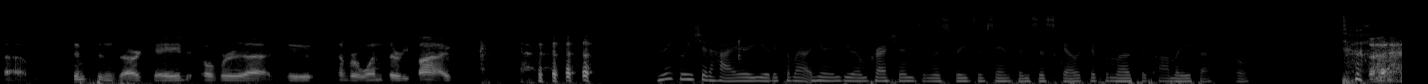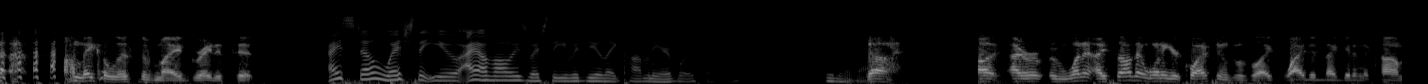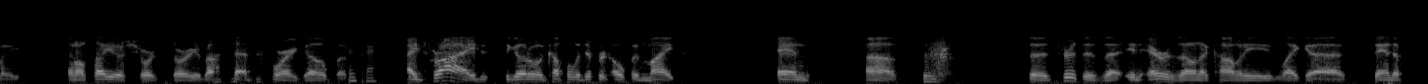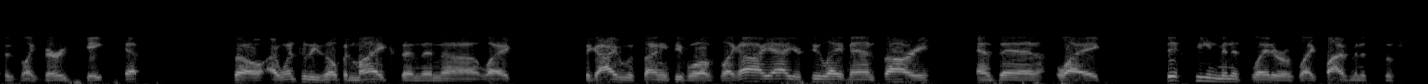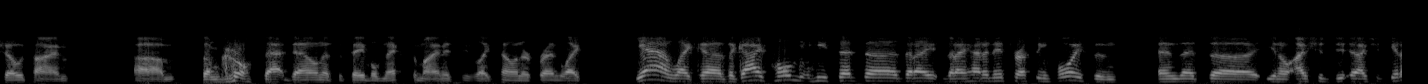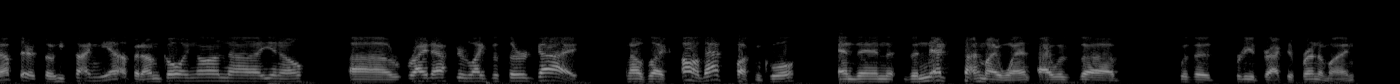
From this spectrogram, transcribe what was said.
um, Simpsons arcade over uh, to number 135. We should hire you to come out here and do impressions in the streets of San Francisco to promote the comedy festival. I'll make a list of my greatest hits. I still wish that you. I have always wished that you would do like comedy or voiceovers. You know that. Uh, uh, I one I saw that one of your questions was like, why didn't I get into comedy? And I'll tell you a short story about that before I go. But Okay. I tried to go to a couple of different open mics, and the, the truth is that in Arizona, comedy like uh, stand up is like very gate kept. So I went to these open mics, and then uh, like the guy who was signing people up was like, "Oh yeah, you're too late, man. Sorry." And then like 15 minutes later, it was like five minutes of showtime. Um, some girl sat down at the table next to mine, and she's like telling her friend, like, "Yeah, like uh, the guy told me. He said uh, that I that I had an interesting voice, and and that uh, you know I should do, I should get up there. So he signed me up, and I'm going on, uh, you know, uh, right after like the third guy." And I was like, "Oh, that's fucking cool." And then the next time I went, I was uh, with a pretty attractive friend of mine,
